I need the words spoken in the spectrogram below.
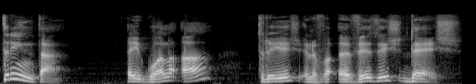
30 é igual a 3 eh, vezes 10.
